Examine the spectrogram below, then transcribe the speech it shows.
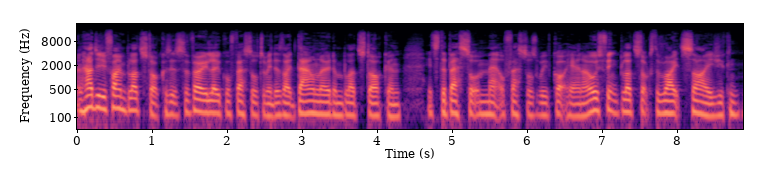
And how did you find Bloodstock? Because it's a very local festival to me. There's like Download and Bloodstock, and it's the best sort of metal festivals we've got here. And I always think Bloodstock's the right size. You can,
